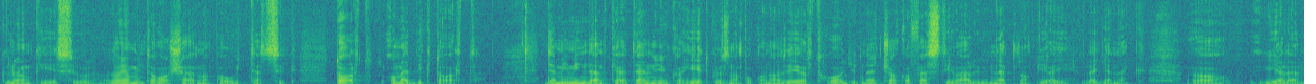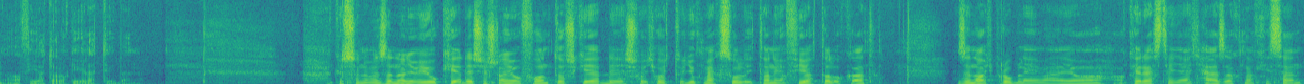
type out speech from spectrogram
külön készül. Az olyan, mint a vasárnap, ha úgy tetszik. Tart, ameddig tart. De mi mindent kell tenniük a hétköznapokon azért, hogy ne csak a fesztivál ünnepnapjai legyenek jelen a fiatalok életében. Köszönöm, ez egy nagyon jó kérdés, és nagyon fontos kérdés, hogy hogy tudjuk megszólítani a fiatalokat. Ez egy nagy problémája a keresztény egyházaknak, hiszen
